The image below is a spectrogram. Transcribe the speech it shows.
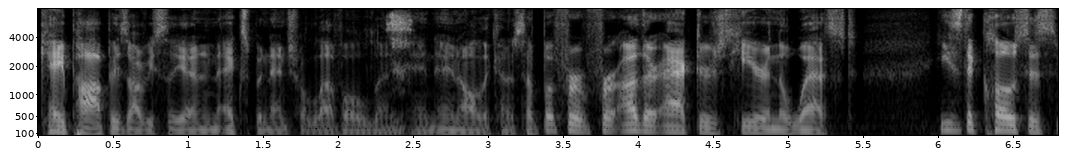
k-pop is obviously at an exponential level and, and and all that kind of stuff but for for other actors here in the west he's the closest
